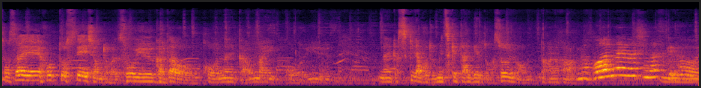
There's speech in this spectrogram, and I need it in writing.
そう支えホットステーションとかでそういう方をこう何かうまいこういう何か好きなことを見つけてあげるとかそういうのなかなか。まあ、ご案内はしますけど、やっ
